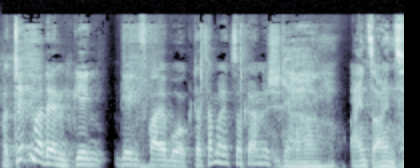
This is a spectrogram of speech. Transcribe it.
Was tippen wir denn gegen, gegen Freiburg? Das haben wir jetzt noch gar nicht. Ja, 1-1.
